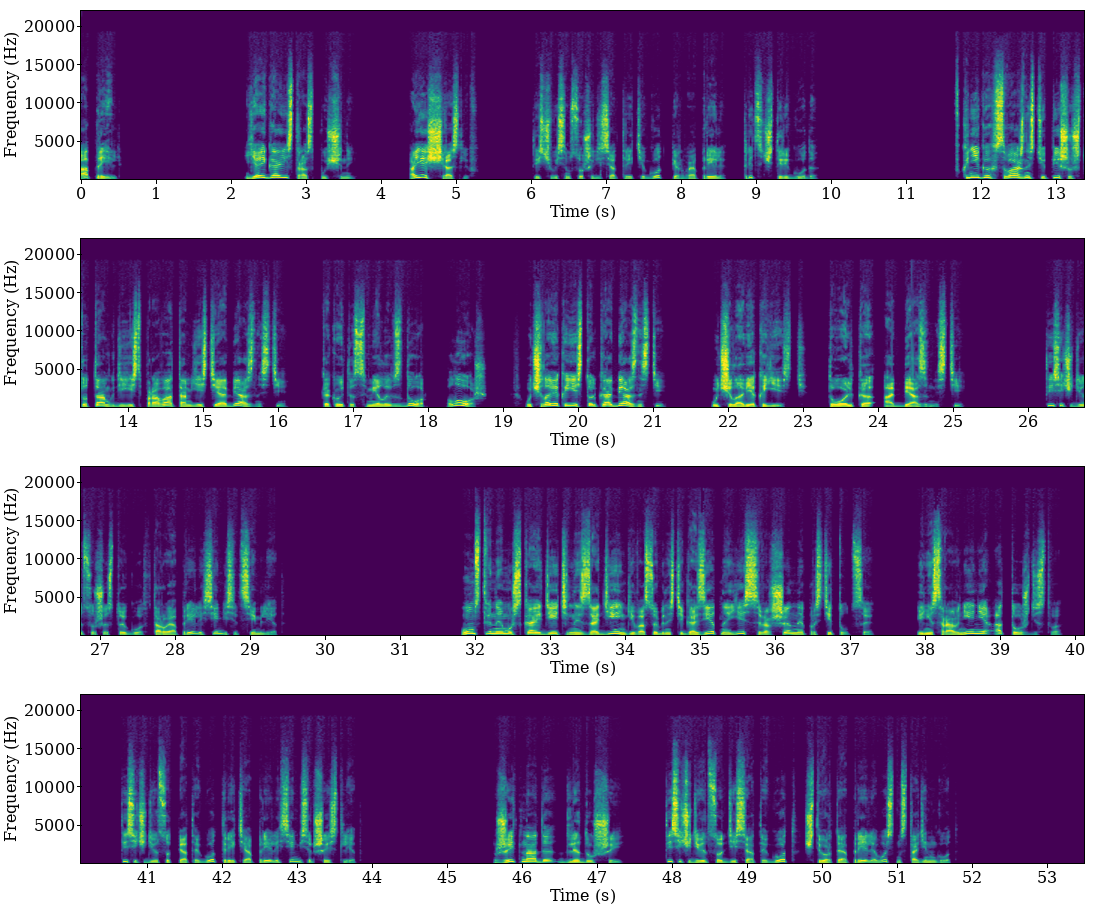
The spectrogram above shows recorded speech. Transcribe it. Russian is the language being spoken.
Апрель. Я эгоист распущенный, а я счастлив. 1863 год, 1 апреля, 34 года. В книгах с важностью пишут, что там, где есть права, там есть и обязанности. Какой-то смелый вздор. Ложь. У человека есть только обязанности. У человека есть только обязанности. 1906 год, 2 апреля, 77 лет. Умственная мужская деятельность за деньги, в особенности газетная, есть совершенная проституция. И не сравнение, а тождество. 1905 год, 3 апреля, 76 лет. Жить надо для души. 1910 год, 4 апреля, 81 год.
